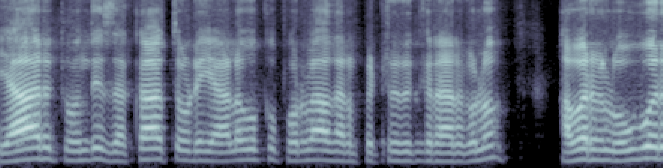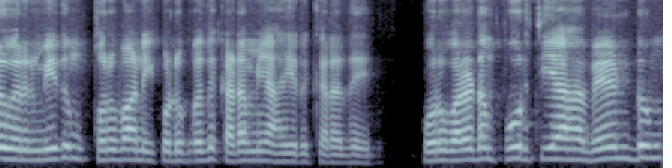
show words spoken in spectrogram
யாருக்கு வந்து ஜக்காத்துடைய அளவுக்கு பொருளாதாரம் பெற்றிருக்கிறார்களோ அவர்கள் ஒவ்வொருவரின் மீதும் குர்பானி கொடுப்பது கடமையாக இருக்கிறது. ஒரு வருடம் பூர்த்தியாக வேண்டும்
